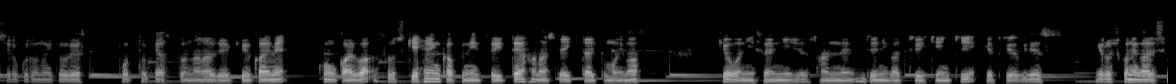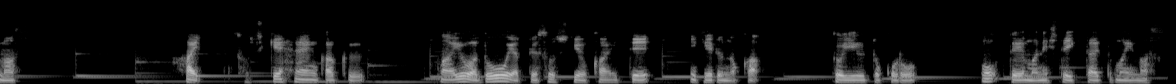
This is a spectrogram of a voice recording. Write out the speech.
白黒の伊藤です。ポッドキャスト79回目。今回は組織変革について話していきたいと思います。今日は2023年12月11日月曜日です。よろしくお願いします。はい。組織変革。まあ、要はどうやって組織を変えていけるのかというところをテーマにしていきたいと思います。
